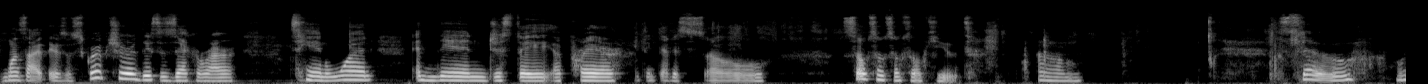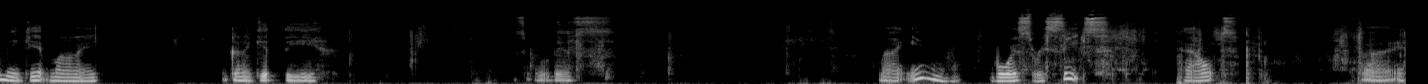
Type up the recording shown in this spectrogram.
one side, there's a scripture. This is Zechariah 10 1 and then just a, a prayer. I think that is so, so, so, so, so cute. Um, so let me get my, I'm going to get the, move this, my invoice receipts out by,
